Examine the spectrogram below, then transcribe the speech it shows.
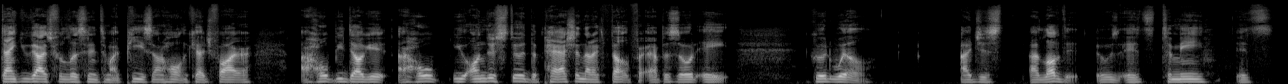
Thank you guys for listening to my piece on Halt and Catch Fire. I hope you dug it. I hope you understood the passion that I felt for episode 8 Goodwill. I just I loved it. It was it's to me it's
